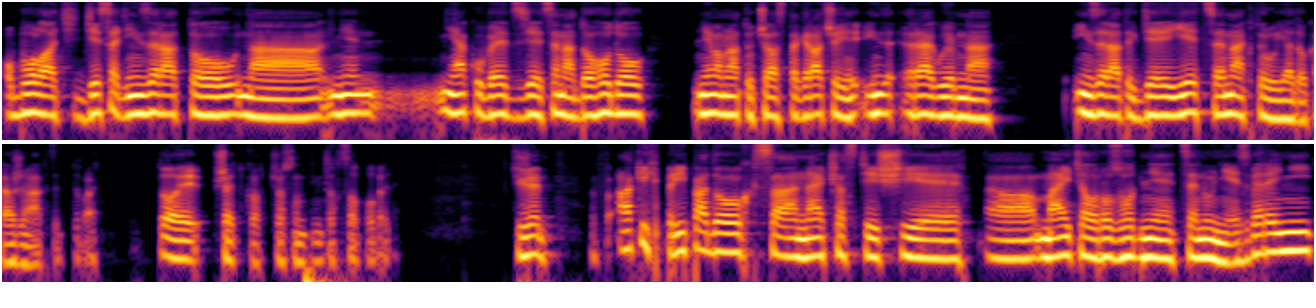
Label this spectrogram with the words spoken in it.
obvolať 10 inzerátov na ne, nejakú vec, kde je cena dohodov, nemám na to čas, tak radšej reagujem na inzeráty, kde je cena, ktorú ja dokážem akceptovať. To je všetko, čo som týmto chcel povedať. Čiže v akých prípadoch sa najčastejšie majiteľ rozhodne cenu nezverejniť,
